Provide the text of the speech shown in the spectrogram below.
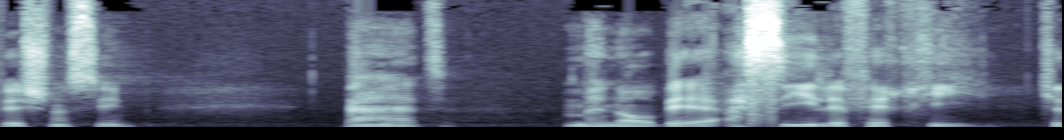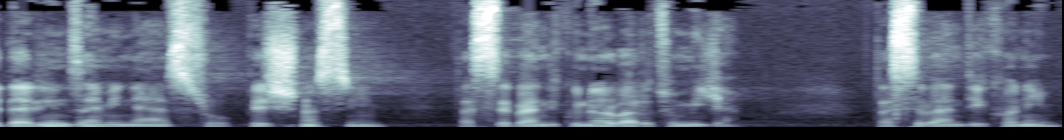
بشناسیم. بعد منابع اصیل فقهی که در این زمینه است رو بشناسیم. دسته بندی کنیم رو براتون میگم. دسته بندی کنیم.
